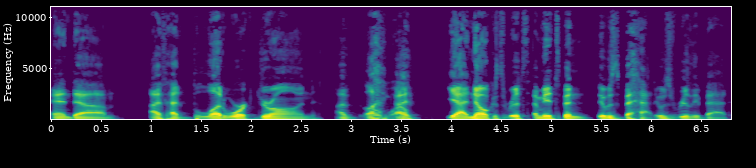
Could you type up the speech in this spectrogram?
And um, I've had blood work drawn. I've like wow. I yeah no because it's I mean it's been it was bad. It was really bad.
